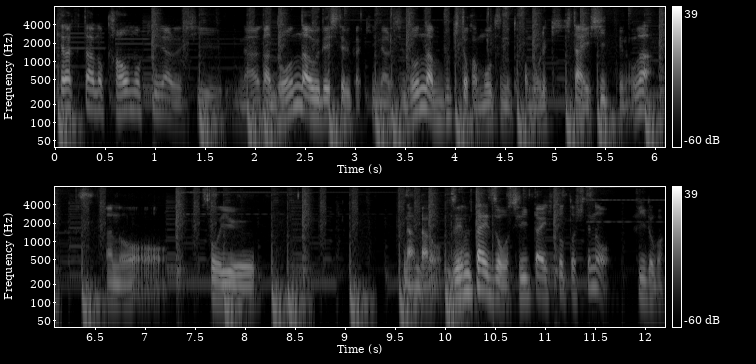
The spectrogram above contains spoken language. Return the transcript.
キャラクターの顔も気になるしなんかどんな腕してるか気になるしどんな武器とか持つのとかも俺聞きたいしっていうのがあのそういうなんだろう全体像を知りたい人としてのフィードバッ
